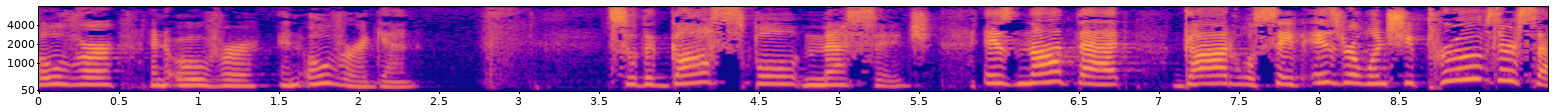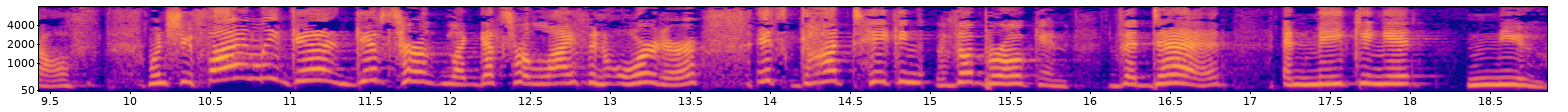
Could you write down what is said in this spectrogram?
over and over and over again. So the gospel message is not that God will save Israel when she proves herself, when she finally get, gives her, like, gets her life in order. It's God taking the broken, the dead, and making it new.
